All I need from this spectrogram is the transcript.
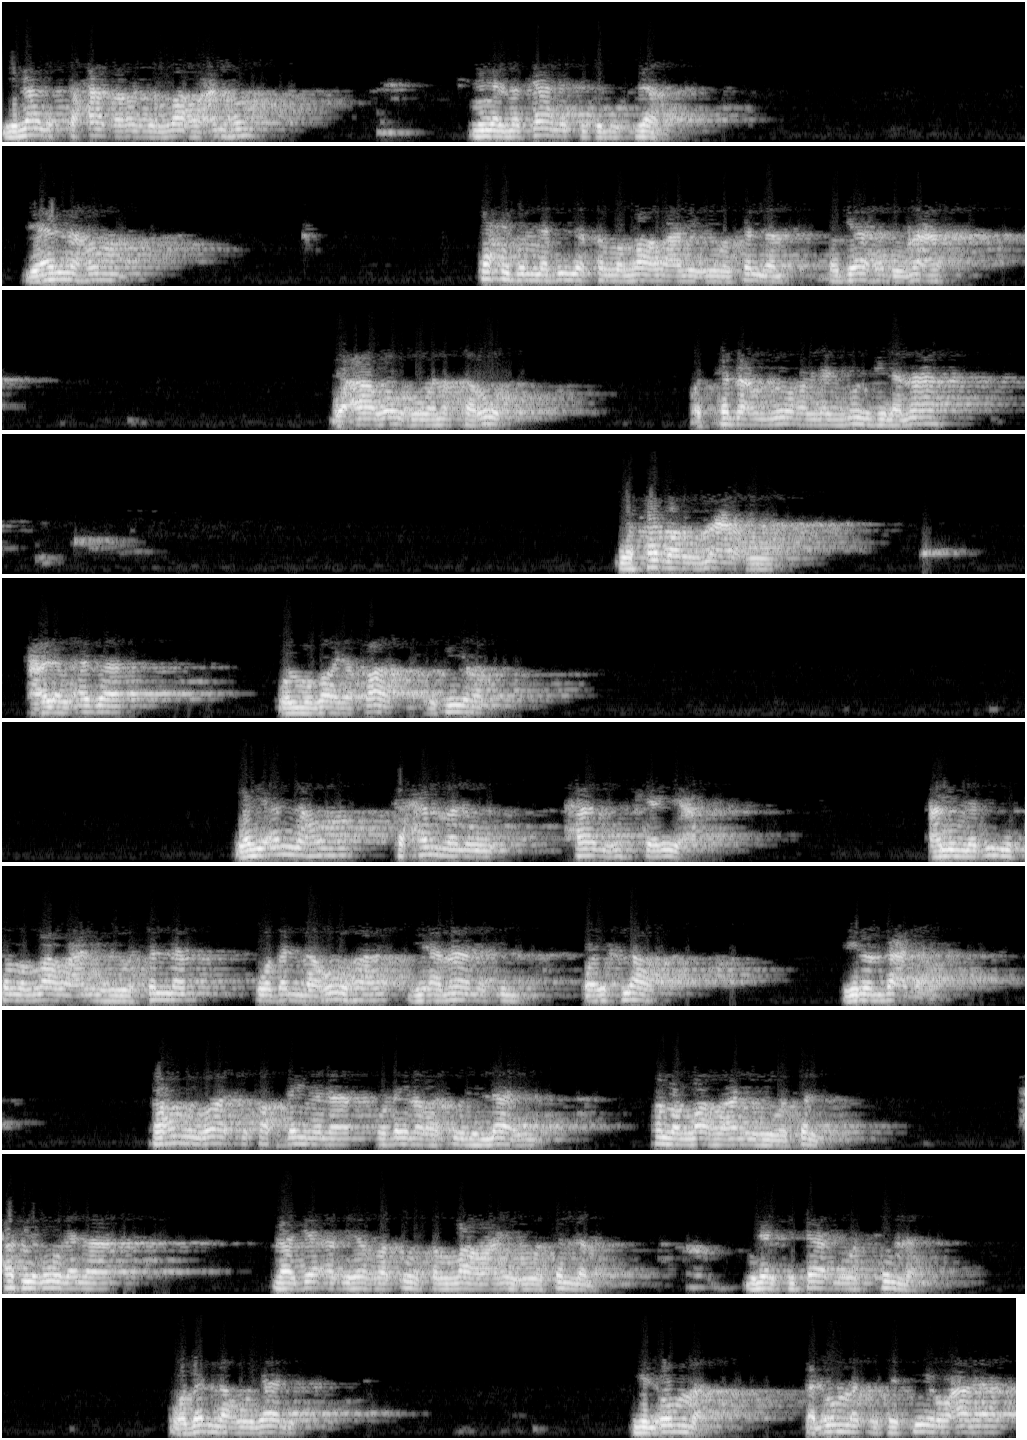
لما الصحابة رضي الله عنهم من المكانة في الإسلام. لأنهم صحبوا النبي صلى الله عليه وسلم وجاهدوا معه. وآووه ونصروه. واتبعوا النور الذي أنزل معه. وصبروا معه على الأذى والمضايقات كثيرة. ولأنهم تحملوا هذه الشريعة. عن النبي صلى الله عليه وسلم وبلغوها بأمانة وإخلاص لمن بعدهم. فهم الواسطة بيننا وبين رسول الله صلى الله عليه وسلم. حفظوا لنا ما جاء به الرسول صلى الله عليه وسلم من الكتاب والسنة. وبلغوا ذلك للأمة. فالأمة تسير على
